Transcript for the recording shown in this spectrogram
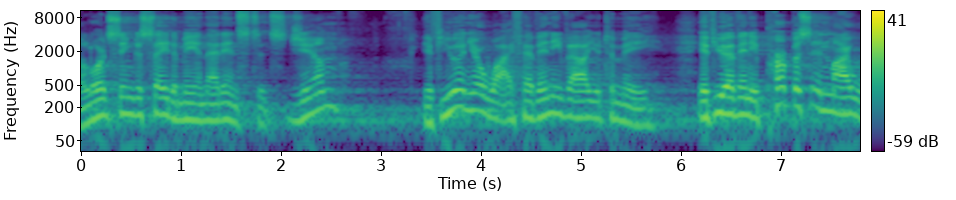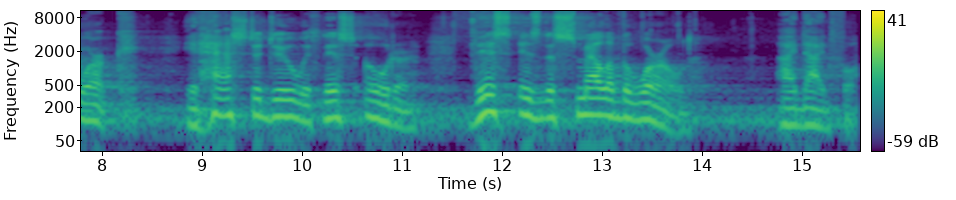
And the Lord seemed to say to me in that instance, Jim, if you and your wife have any value to me, if you have any purpose in my work, it has to do with this odor. This is the smell of the world I died for.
